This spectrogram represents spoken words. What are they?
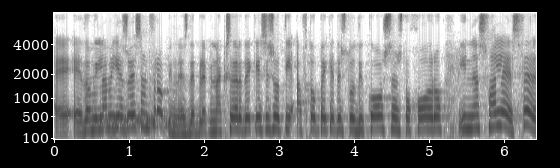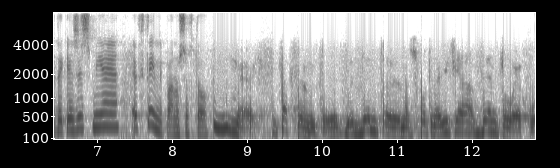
Ε, εδώ μιλάμε για ζωές ανθρώπινες. Δεν πρέπει να ξέρετε κι εσείς ότι αυτό που έχετε στο δικό σας το χώρο είναι ασφαλές. Φέρετε κι εσείς μια ευθύνη πάνω σε αυτό. Ναι, κοιτάξτε, δεν, να σας πω την αλήθεια, δεν, το έχω,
